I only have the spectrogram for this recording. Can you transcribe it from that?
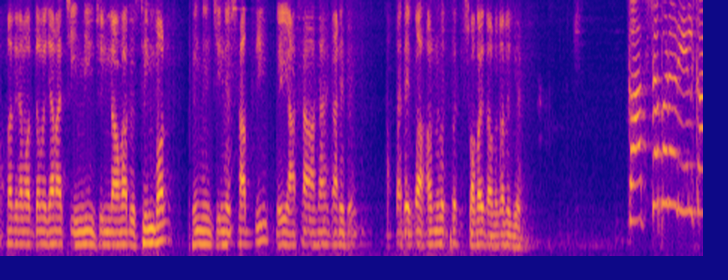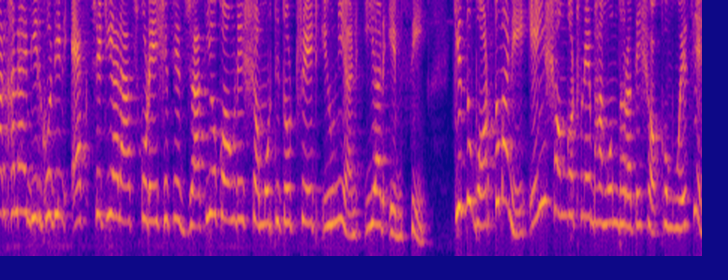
আপনাদের মাধ্যমে জানাচ্ছি, ইঞ্জিন চিহ্ন আমাদের সিম্বল ইঞ্জিন চিহ্নের সাত দিন, এই আশা আকাঙ্ক্ষারিতে আপনাদেরকে অনুরোধ করছি, সবাই দলে দলে যোগ কাঁচরাপাড়া রেল কারখানায় দীর্ঘদিন একচেটিয়া রাজ করে এসেছে জাতীয় কংগ্রেস সমর্থিত ট্রেড ইউনিয়ন ইআরএমসি কিন্তু বর্তমানে এই সংগঠনে ভাঙন ধরাতে সক্ষম হয়েছেন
